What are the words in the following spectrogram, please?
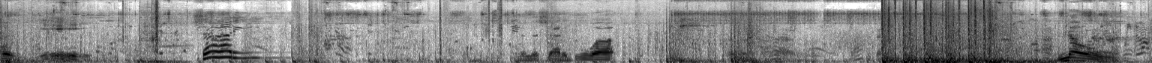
Oh, yeah. Shotty. Then the shotty do up. No. We've lost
